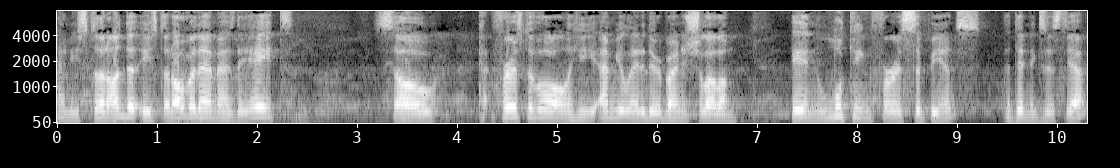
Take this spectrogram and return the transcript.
and he stood under, he stood over them as they ate. So, first of all, he emulated the Ribono Shel Olam in looking for recipients that didn't exist yet.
